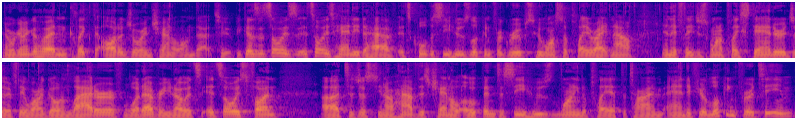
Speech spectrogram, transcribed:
And we're going to go ahead and click the auto join channel on that too, because it's always it's always handy to have. It's cool to see who's looking for groups, who wants to play right now, and if they just want to play standards or if they want to go in ladder, or whatever. You know, it's it's always fun uh, to just you know have this channel open to see who's wanting to play at the time. And if you're looking for a team,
